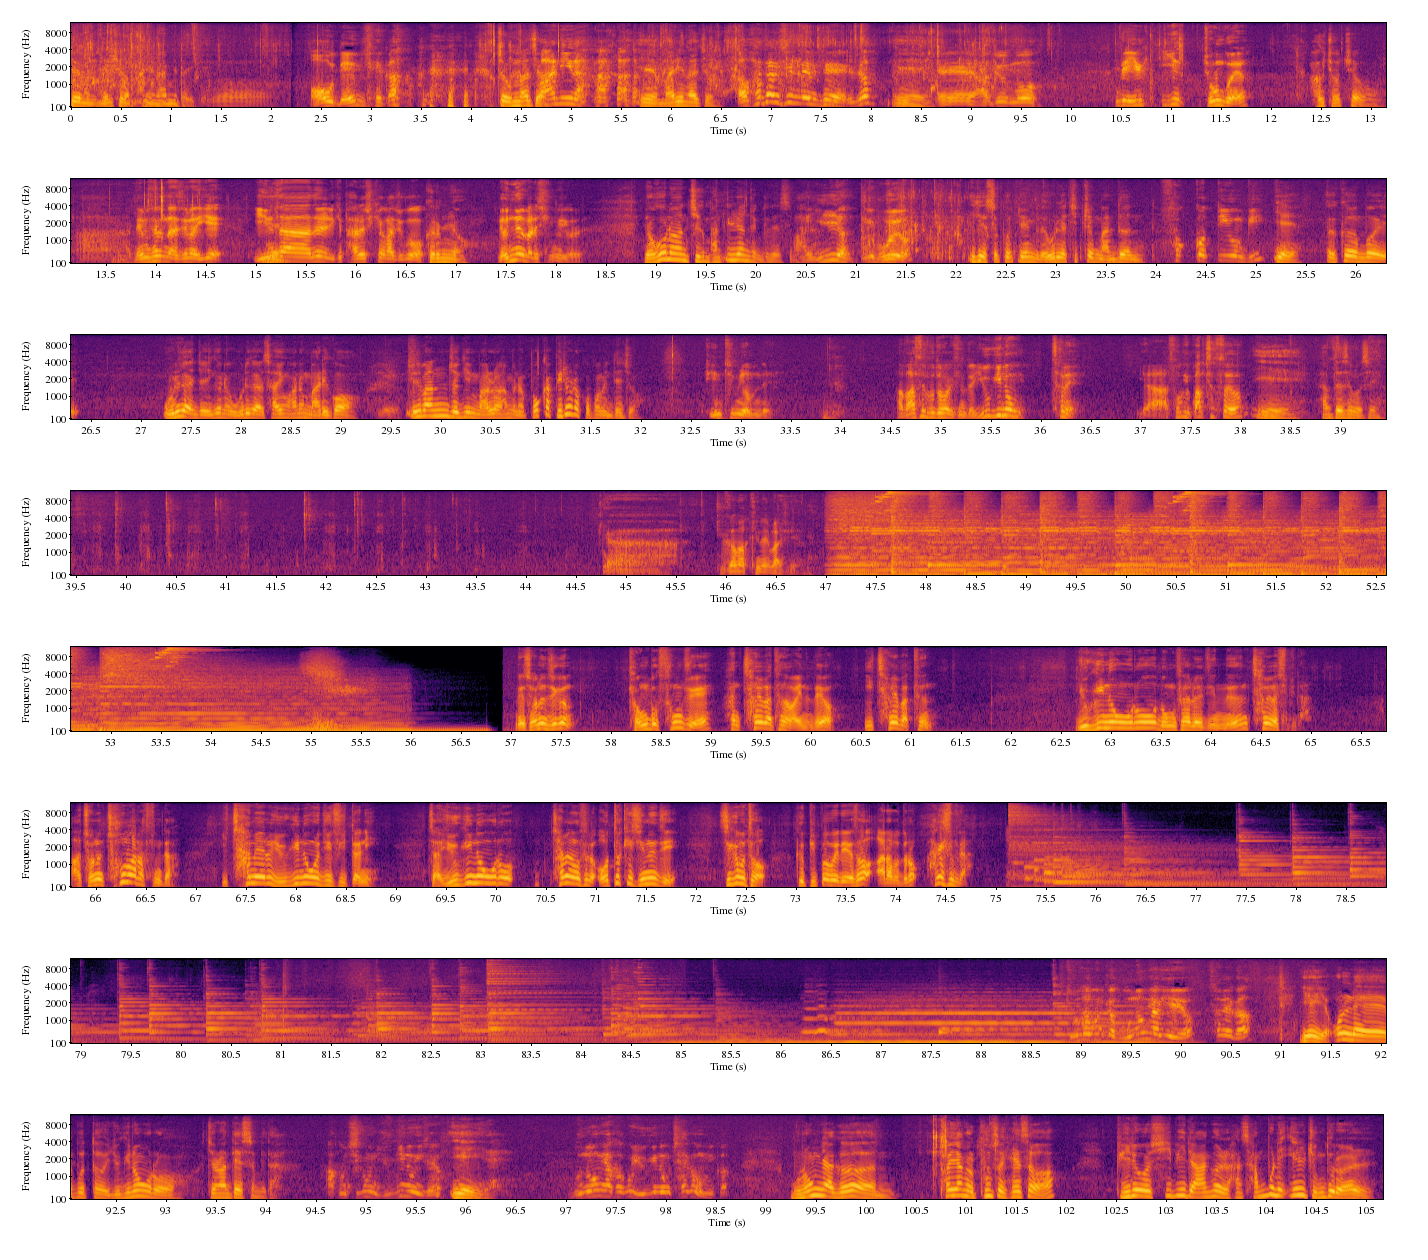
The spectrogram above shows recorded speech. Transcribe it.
피우면 냄새가 많이 납니다 이게 어우 냄새가 좀 나죠? 많이 나. 예 많이 나죠 아, 화장실 냄새 그죠? 예 예 아주 뭐 근데 이렇게, 이게 좋은 거예요? 아우 좋죠 아 냄새는 나지만 이게 인산을 이렇게 발효시켜 가지고 그럼요 몇 년 발효시킨 거예요 이거를? 요거는 지금 한 1년 정도 됐습니다 아 1년 이게 뭐예요? 이게 섞어입니다 우리가 직접 만든 섞어 띄운 비? 예 그 뭐 우리가 이제 이거는 우리가 사용하는 말이고 네. 일반적인 말로 하면은 볶아 비료라고 보면 되죠 빈틈이 없네. 아 맛을 보도록 하겠습니다. 유기농 참외. 야 속이 꽉 찼어요. 예 한번 드셔보세요 야 기가 막히네 맛이. 네, 저는 지금 경북 성주에 한 참외밭에 나와 있는데요. 이 참외밭은 유기농으로 농사를 짓는 참외밭입니다. 아, 저는 처음 알았습니다. 이 참외를 유기농으로 지을 수 있다니. 자, 유기농으로 참외 농사를 어떻게 짓는지 지금부터 그 비법에 대해서 알아보도록 하겠습니다. 무농약이에요, 참외가. 예예 올해부터 유기농으로 전환됐습니다 아, 그럼 지금은 유기농이세요? 예예 무농약하고 유기농 차이가 뭡니까? 무농약은 토양을 분석해서 비료 시비량을 한 3분의 1 정도를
